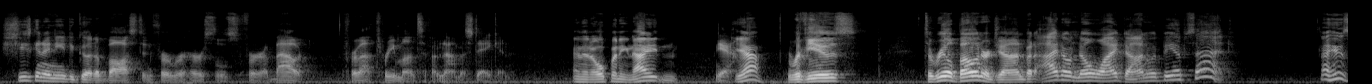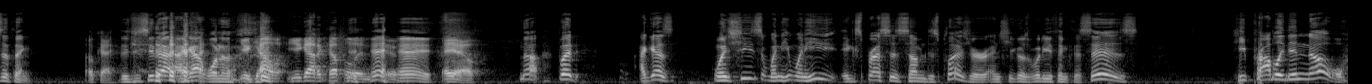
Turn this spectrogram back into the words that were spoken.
she's going to need to go to Boston for rehearsals for about for about three months, if I'm not mistaken. And then opening night, and Yeah. yeah, Reviews. It's a real boner, John, but I don't know why Don would be upset. Now here's the thing. Okay. Did you see that? I got one of them. You got you got a couple in too. Hey. Heyo. No, but I guess when she's when he when he expresses some displeasure and she goes, "What do you think this is?" He probably didn't know.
